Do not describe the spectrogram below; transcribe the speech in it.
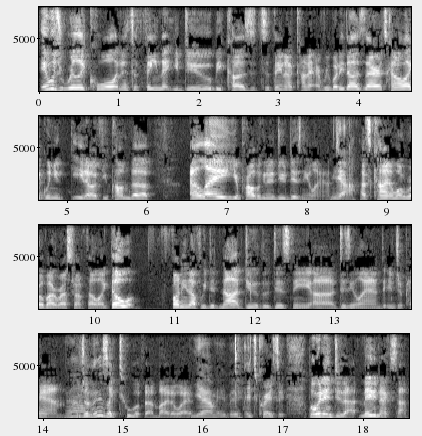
it was really cool, and it's a thing that you do because it's a thing that kind of everybody does there. It's kind of like when you, you know, if you come to LA, you're probably going to do Disneyland. Yeah. That's kind of what Robot Restaurant felt like. Though, funny enough, we did not do the Disney uh, Disneyland in Japan, which I think there's like two of them, by the way. Yeah, maybe. It's crazy, but we didn't do that. Maybe next time.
